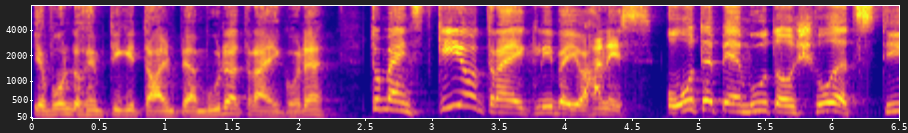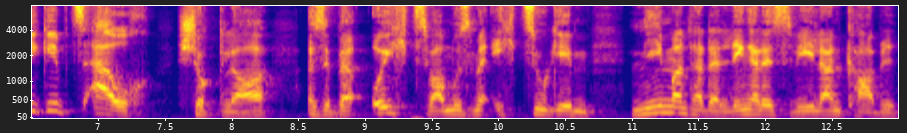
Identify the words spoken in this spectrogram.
Ihr wohnt doch im digitalen Bermuda-Dreieck, oder? Du meinst Geodreieck, lieber Johannes. Oder Bermuda Shorts, die gibt's auch. Schon klar. Also bei euch zwar muss man echt zugeben, niemand hat ein längeres WLAN-Kabel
